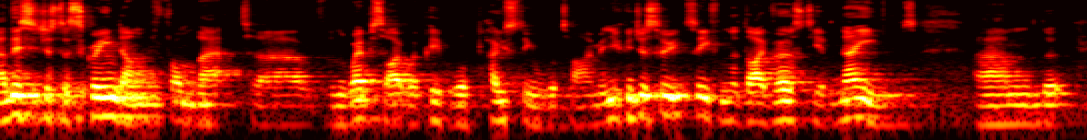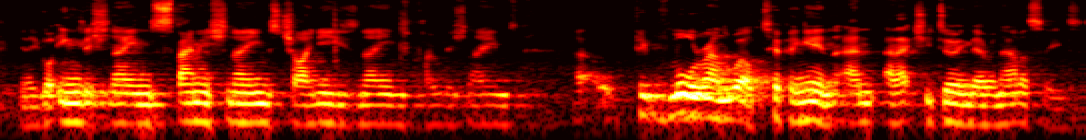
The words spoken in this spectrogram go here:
And this is just a screen dump from that uh, from the website where people were posting all the time. And you can just see from the diversity of names um, that you know, you've got English names, Spanish names, Chinese names, Polish names, uh, people from all around the world tipping in and, and actually doing their analyses.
